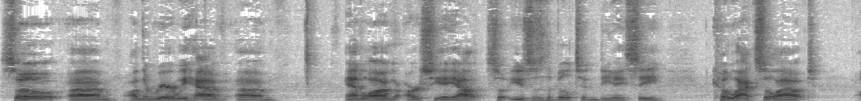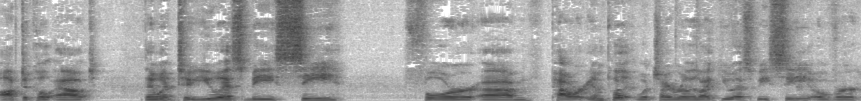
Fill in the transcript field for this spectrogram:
So um, on the rear we have um, analog RCA out, so it uses the built-in DAC, coaxial out, optical out. Then went to USB-C for um, power input, which I really like USB-C over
